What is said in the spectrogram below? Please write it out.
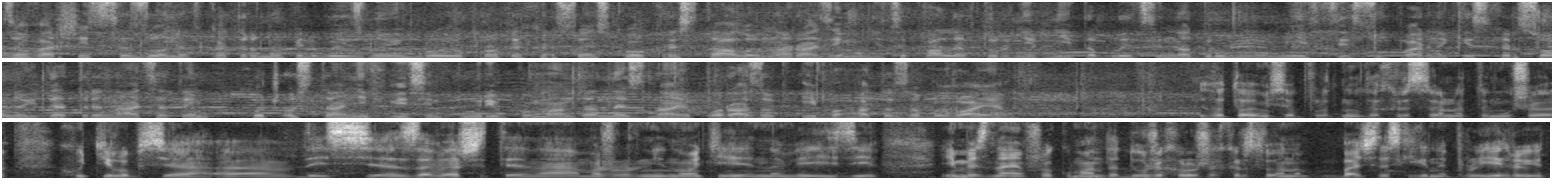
Завершить сезон ФК Тернопіль виїзною грою проти Херсонського кристалу. Наразі муніципали в турнірній таблиці на другому місці. Суперник із Херсону йде 13-тим. Хоч останніх вісім турів команда не знає поразок і багато забиває. Готуємося вплотну до Херсона, тому що хотілося б е, десь завершити на мажорній ноті на виїзді. І ми знаємо, що команда дуже хороша Херсона. Бачите, скільки не проігрують.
